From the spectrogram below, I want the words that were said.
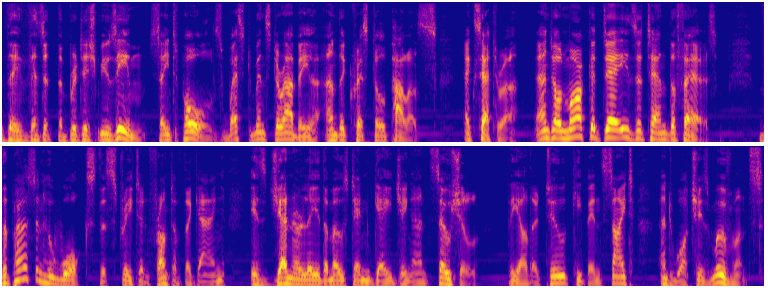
They visit the British Museum, St. Paul's, Westminster Abbey, and the Crystal Palace, etc., and on market days attend the fairs. The person who walks the street in front of the gang is generally the most engaging and social. The other two keep in sight and watch his movements.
